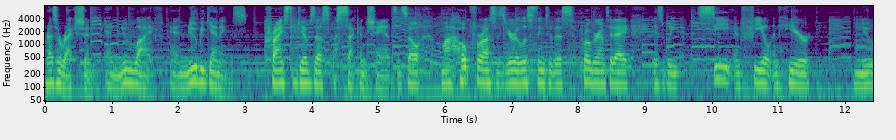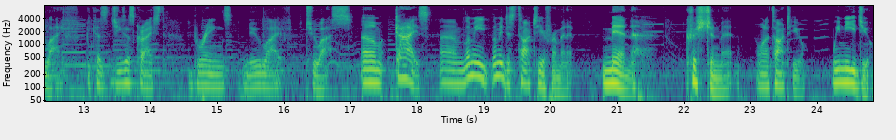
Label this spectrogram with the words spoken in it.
resurrection and new life and new beginnings. Christ gives us a second chance. And so, my hope for us as you're listening to this program today is we see and feel and hear new life because Jesus Christ brings new life to us. Um, guys, um, let me let me just talk to you for a minute. Men, Christian men, I want to talk to you. We need you.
